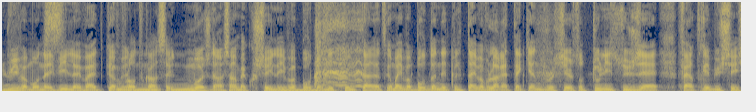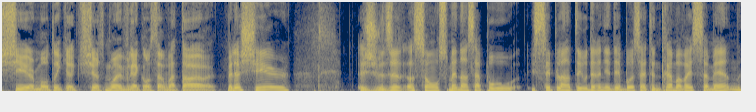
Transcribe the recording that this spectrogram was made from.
lui, à mon avis, là, il va être comme une, mouche dans la chambre à coucher. là. Il va bourdonner tout le temps. il va bourdonner tout le temps. Il va vouloir attaquer Andrew Scheer sur tous les sujets, faire trébucher Scheer, montrer que Scheer, c'est pas un vrai conservateur. Mais là, Shear, je veux dire, si on se met dans sa peau, il s'est planté au dernier débat, ça a été une très mauvaise semaine.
